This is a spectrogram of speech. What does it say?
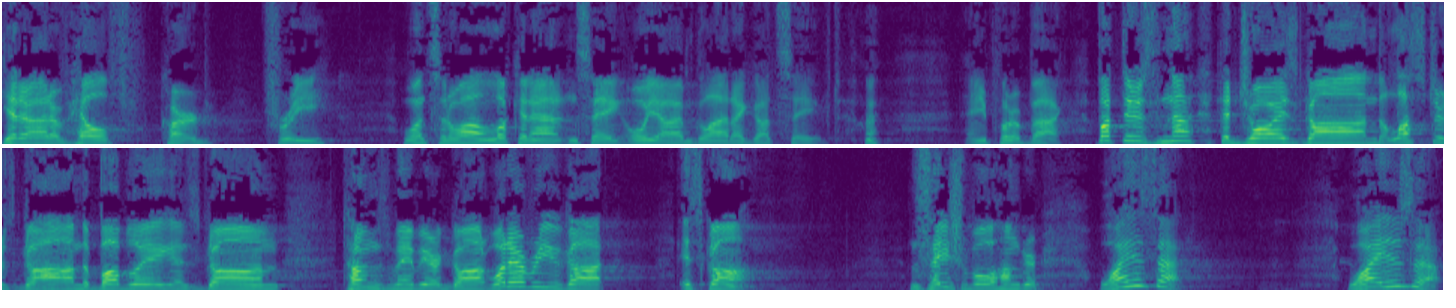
get out of hell card free once in a while and looking at it and saying, oh, yeah, I'm glad I got saved. and you put it back. But there's not, the joy's gone, the luster's gone, the bubbling is gone, tongues maybe are gone, whatever you got, it's gone. Insatiable hunger. Why is that? Why is that?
